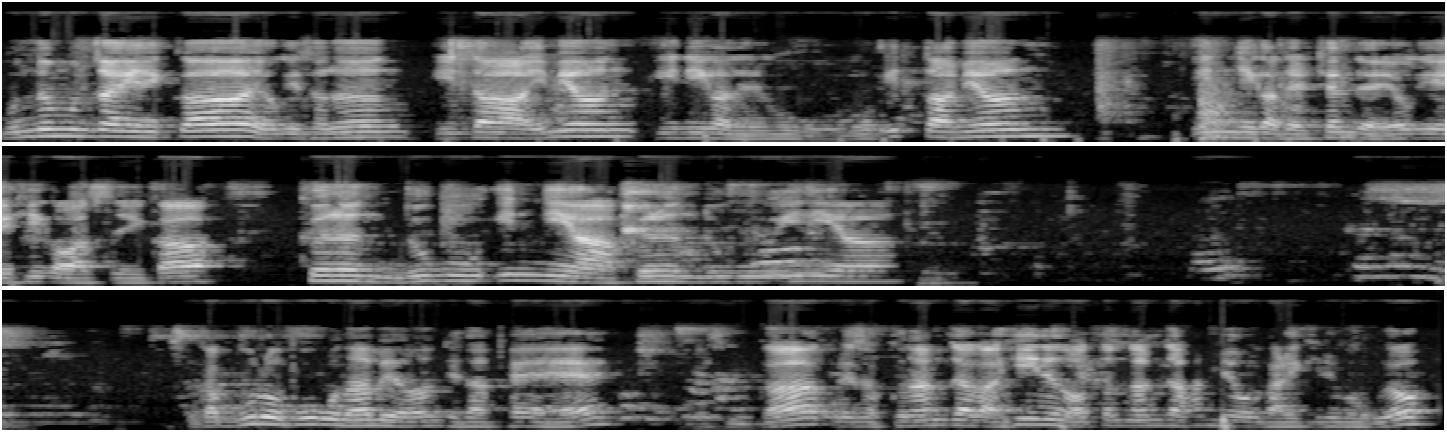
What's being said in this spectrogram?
묻는 문장이니까 여기서는 이다이면 이니가 되는 거고 있다면 있니가 될 텐데 여기에 히가 왔으니까 그는 누구 있니야? 그는 누구 이니야? 뭐? 그는 누구 그러니까 물어보고 나면 대답해. 됐습니까? 그래서 그 남자가 he는 어떤 남자 한 명을 가리키는 거고요.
